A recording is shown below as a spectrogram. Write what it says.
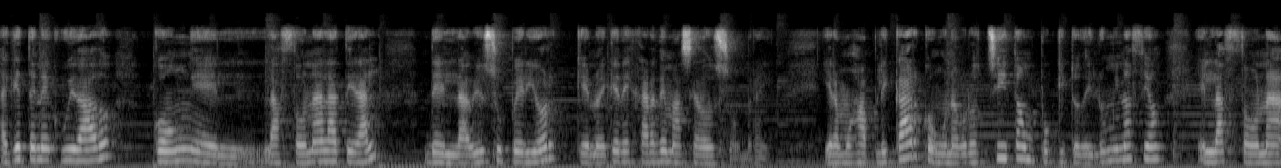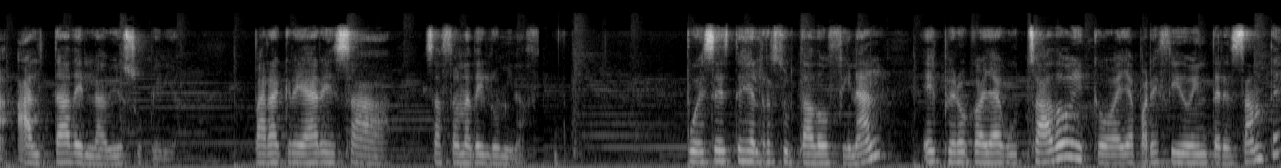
Hay que tener cuidado con la zona lateral del labio superior que no hay que dejar demasiado sombra ahí. Y vamos a aplicar con una brochita un poquito de iluminación en la zona alta del labio superior para crear esa, zona de iluminación. Pues este es el resultado final. Espero que os haya gustado y que os haya parecido interesante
